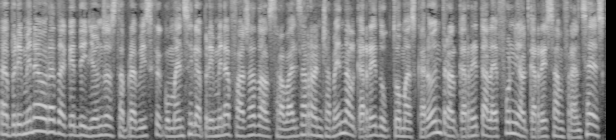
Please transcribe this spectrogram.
A primera hora d'aquest dilluns està previst que comenci la primera fase dels treballs d'arranjament del carrer Doctor Mascaró entre el carrer Telèfon i el carrer Sant Francesc.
